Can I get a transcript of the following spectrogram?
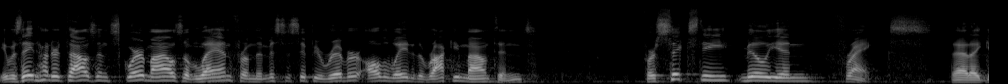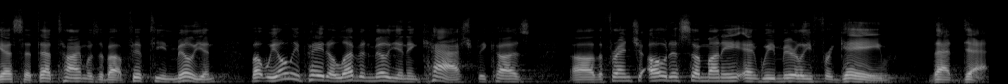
It was 800,000 square miles of land from the Mississippi River all the way to the Rocky Mountains for 60 million francs. That I guess at that time was about 15 million, but we only paid 11 million in cash because uh, the French owed us some money and we merely forgave that debt.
